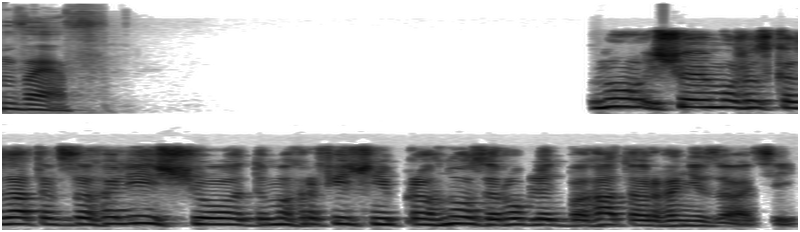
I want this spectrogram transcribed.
МВФ? Ну що я можу сказати взагалі, що демографічні прогнози роблять багато організацій.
